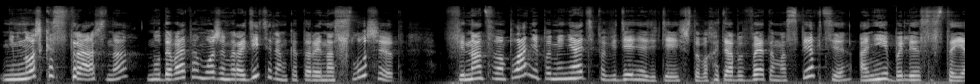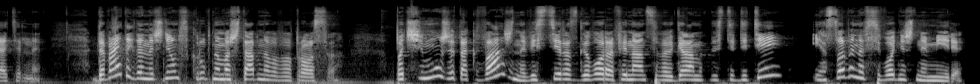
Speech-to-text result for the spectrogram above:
Немножко страшно. Ну, давай поможем родителям, которые нас слушают, в финансовом плане поменять поведение детей, чтобы хотя бы в этом аспекте они были состоятельны. Давай тогда начнем с крупномасштабного вопроса. Почему же так важно вести разговор о финансовой грамотности детей, и особенно в сегодняшнем мире?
